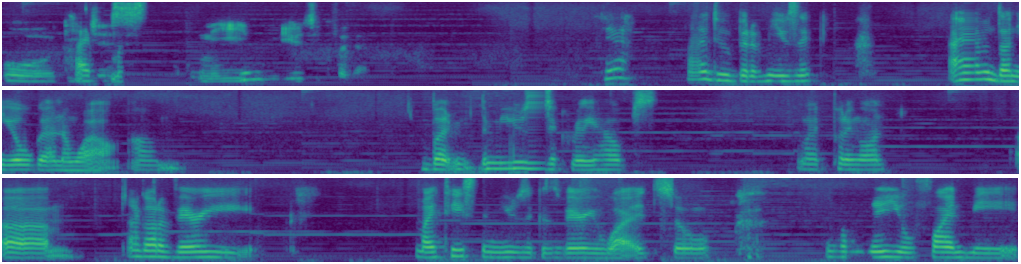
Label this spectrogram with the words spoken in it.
Or do you Hype just need Mm. music for that. Yeah, I do a bit of music. I haven't done yoga in a while. Um, but the music really helps. Like putting on. Um, I got a very my taste in music is very wide, so one day you'll find me,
